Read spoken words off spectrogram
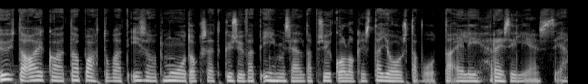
Yhtä aikaa tapahtuvat isot muutokset kysyvät ihmiseltä psykologista joustavuutta eli resilienssiä.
